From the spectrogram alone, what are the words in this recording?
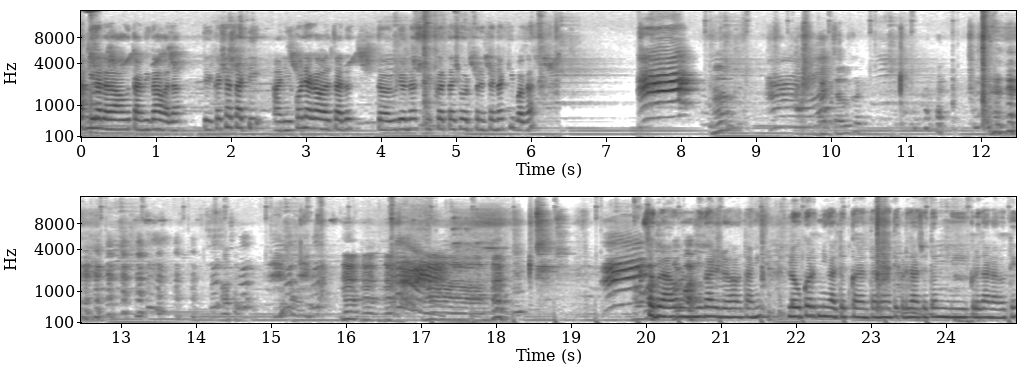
आज निघाला आहोत आम्ही गावाला. ते कशासाठी आणि कोण्या गावाला चालू? तर व्हिडिओ न स्किप करता शेवटपर्यंत नक्की बघा. चालू कर. सगळं आवरून निघालेलो आहोत आम्ही. लवकरच निघालतो कारण त्यांना तिकडे जायचं होतं आणि मी इकडे जाणार होते.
